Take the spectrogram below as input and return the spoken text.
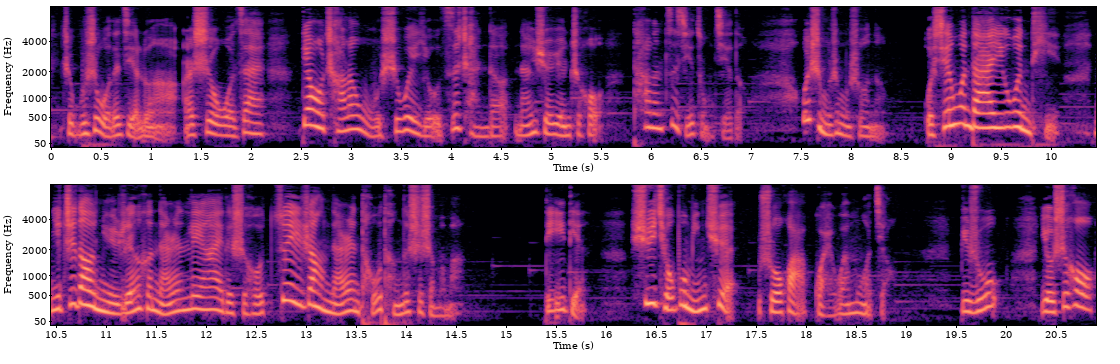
这不是我的结论啊，而是我在调查了五十位有资产的男学员之后，他们自己总结的。为什么这么说呢？我先问大家一个问题：你知道女人和男人恋爱的时候最让男人头疼的是什么吗？第一点，需求不明确，说话拐弯抹角。比如，有时候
